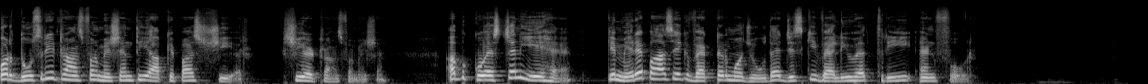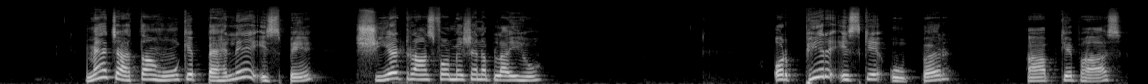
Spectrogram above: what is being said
और दूसरी ट्रांसफॉर्मेशन थी आपके पास शीयर शेयर ट्रांसफॉर्मेशन अब क्वेश्चन ये है कि मेरे पास एक वेक्टर मौजूद है जिसकी वैल्यू है थ्री एंड फोर मैं चाहता हूँ कि पहले इस पे शेयर ट्रांसफॉर्मेशन अप्लाई हो और फिर इसके ऊपर आपके पास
